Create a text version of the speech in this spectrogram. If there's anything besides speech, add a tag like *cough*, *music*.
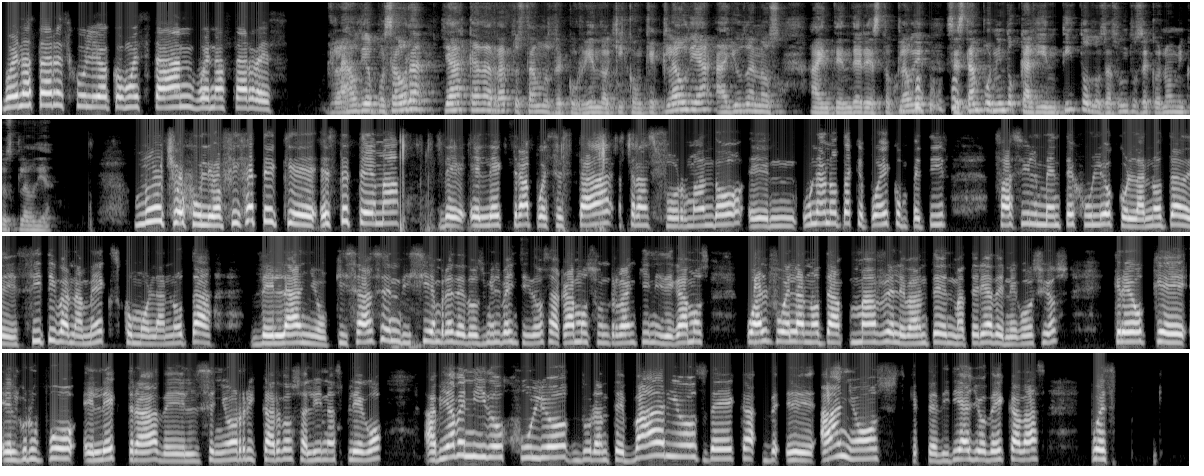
Buenas tardes, Julio. ¿Cómo están? Buenas tardes. Claudia, pues ahora ya cada rato estamos recurriendo aquí con que Claudia, ayúdanos a entender esto. Claudia, *laughs* se están poniendo calientitos los asuntos económicos, Claudia. Mucho, Julio. Fíjate que este tema de Electra pues se está transformando en una nota que puede competir fácilmente, Julio, con la nota de City Banamex como la nota del año. Quizás en diciembre de 2022 hagamos un ranking y digamos cuál fue la nota más relevante en materia de negocios. Creo que el grupo Electra del señor Ricardo Salinas Pliego había venido, Julio, durante varios eh, años, que te diría yo décadas, pues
